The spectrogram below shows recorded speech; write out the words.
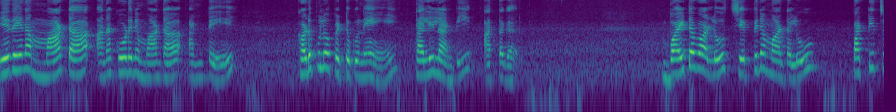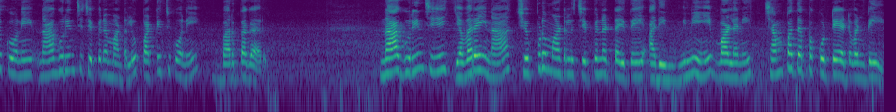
ఏదైనా మాట అనకూడని మాట అంటే కడుపులో పెట్టుకునే తల్లి లాంటి అత్తగారు. బయట వాళ్ళు చెప్పిన మాటలు పట్టించుకొని నా గురించి చెప్పిన మాటలు పట్టించుకొని భర్త గారు నా గురించి ఎవరైనా చెప్పుడు మాటలు చెప్పినట్టయితే అది విని వాళ్ళని చంపదెప్ప కొట్టేటువంటి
